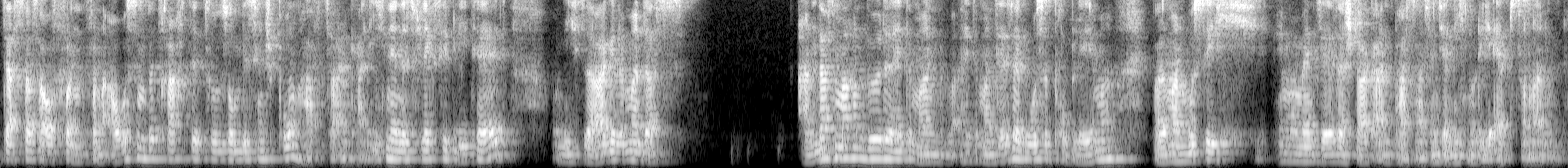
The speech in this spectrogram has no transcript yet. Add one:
dass das auch von, von außen betrachtet so, so ein bisschen sprunghaft sein kann. Ich nenne es Flexibilität und ich sage, wenn man das anders machen würde, hätte man, hätte man sehr, sehr große Probleme, weil man muss sich im Moment sehr, sehr stark anpassen. Das sind ja nicht nur die Apps, sondern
